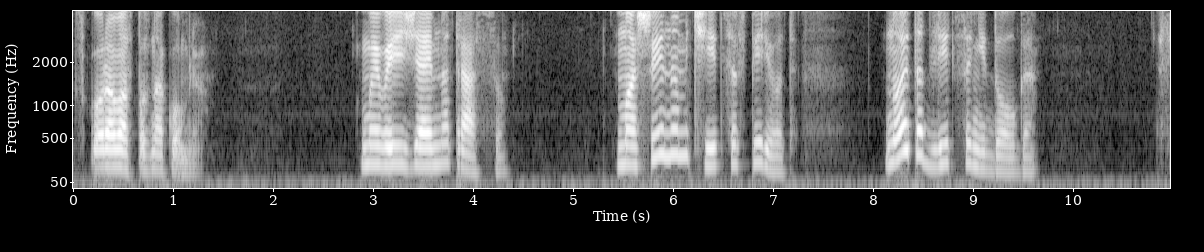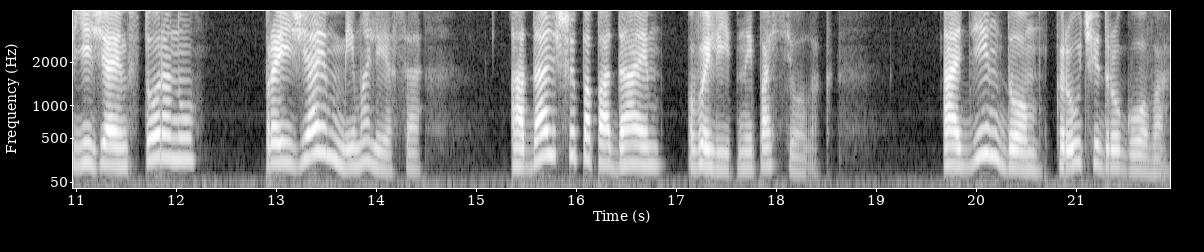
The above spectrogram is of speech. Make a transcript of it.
«Скоро вас познакомлю». Мы выезжаем на трассу. Машина мчится вперед, но это длится недолго. Съезжаем в сторону, проезжаем мимо леса, а дальше попадаем в элитный поселок. Один дом круче другого,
